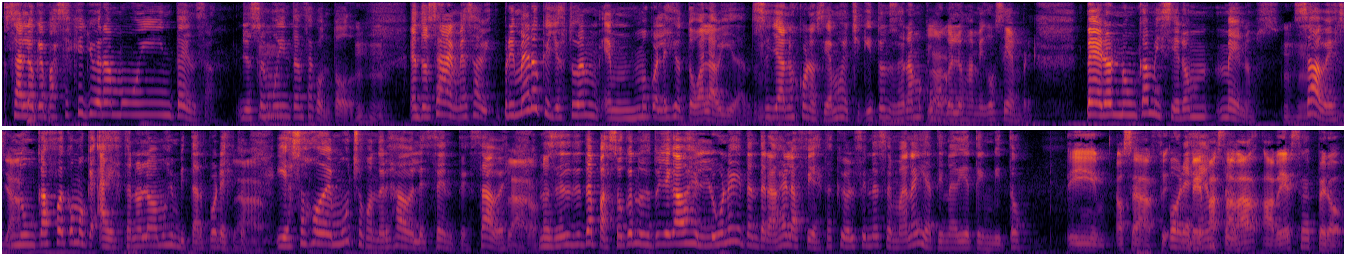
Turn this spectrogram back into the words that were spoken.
O sea, lo que pasa es que yo era muy intensa. Yo soy muy intensa con todo. ujú. Entonces a mí me sabía. Primero que yo estuve en, en el mismo colegio toda la vida. Entonces ya nos conocíamos de chiquito, entonces éramos como Claro. que los amigos siempre. Pero nunca me hicieron menos, ¿sabes? ya. Nunca fue como que, ay, a este no lo vamos a invitar por esto. Claro. Y eso jode mucho cuando eres adolescente, ¿sabes? Claro. No sé si te pasó que entonces tú llegabas el lunes y te enterabas de las fiestas que hubo el fin de semana y a ti nadie te invitó. Y, o sea, Por me pasaba a veces, pero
